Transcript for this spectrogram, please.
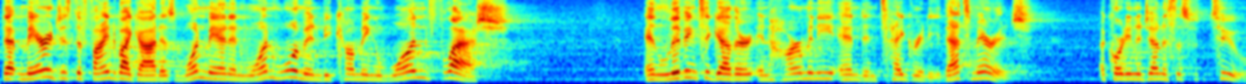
that marriage is defined by God as one man and one woman becoming one flesh and living together in harmony and integrity. That's marriage, according to Genesis 2.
